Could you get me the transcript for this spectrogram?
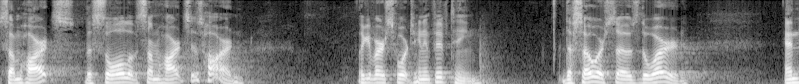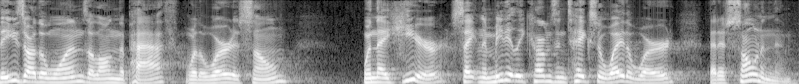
some hearts, the soul of some hearts is hard. Look at verse 14 and 15. The sower sows the word. And these are the ones along the path where the word is sown. When they hear, Satan immediately comes and takes away the word that is sown in them.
